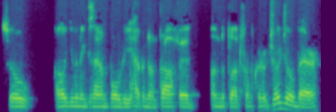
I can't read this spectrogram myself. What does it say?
So i'll give an example. We have a nonprofit on the platform called jojo bear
